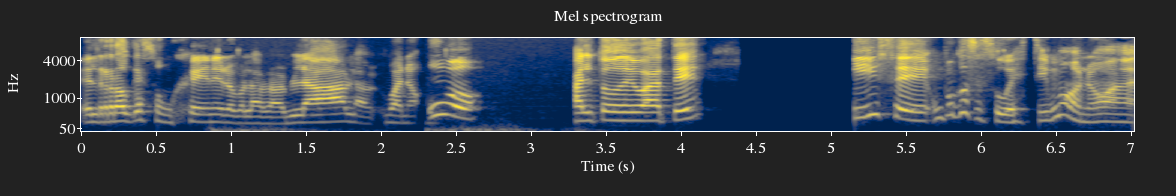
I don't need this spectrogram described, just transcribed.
el rock es un género, bla, bla, bla, bla. Bueno, hubo alto debate y se, un poco se subestimó, ¿no? A,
